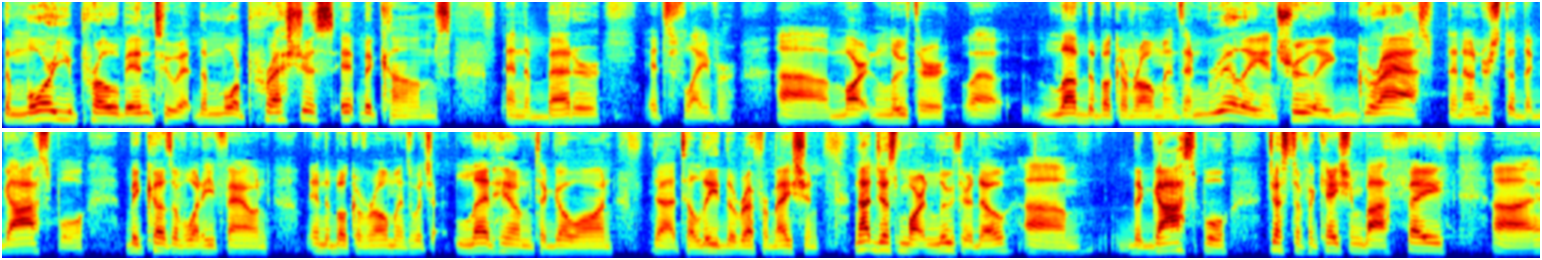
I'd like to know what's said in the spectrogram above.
The more you probe into it, the more precious it becomes and the better its flavor. Uh, Martin Luther uh, loved the book of Romans and really and truly grasped and understood the gospel because of what he found in the book of Romans, which led him to go on uh, to lead the Reformation. Not just Martin Luther, though. Um, the gospel, justification by faith, uh,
